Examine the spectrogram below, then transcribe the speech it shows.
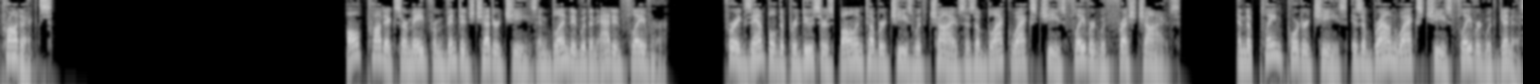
Products All products are made from vintage cheddar cheese and blended with an added flavor. For example the producer's Ballintubber cheese with chives is a black wax cheese flavored with fresh chives. And the plain porter cheese is a brown wax cheese flavored with Guinness.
